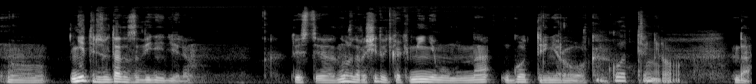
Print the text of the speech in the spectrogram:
Э, Нет результата за две недели. То есть э, нужно рассчитывать как минимум на год тренировок. Год тренировок. Да.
